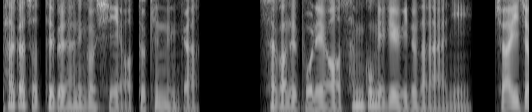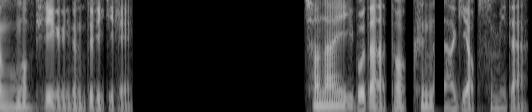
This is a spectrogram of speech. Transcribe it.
파가 저택을 하는 것이 어떻겠는가? 사관을 보내어 삼공에게 의논하라 하니 좌이정 홍원필이 의논드리기를 천하에 이보다 더 큰 악이 없습니다.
